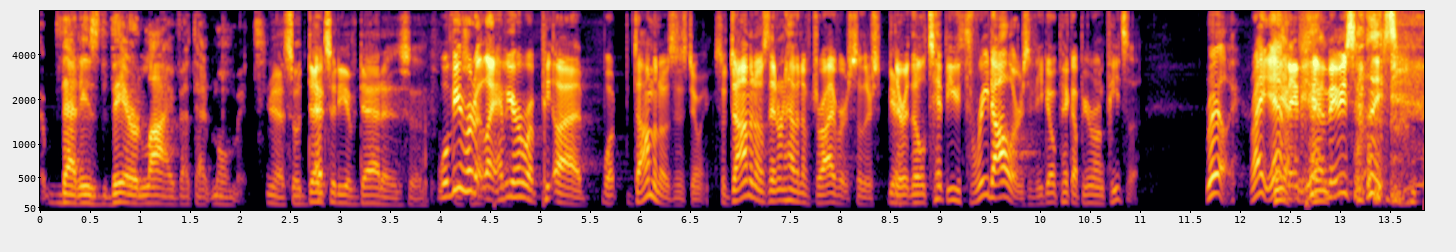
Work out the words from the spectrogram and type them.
that is there live at that moment. Yeah, so density of data is. Uh, well, have you heard? Like, have you heard what uh, what Domino's is doing? So Domino's, they don't have enough drivers, so there's yeah. they'll tip you three dollars if you go pick up your own pizza. Really? Right? Yeah. yeah. Maybe, yeah, maybe some of these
